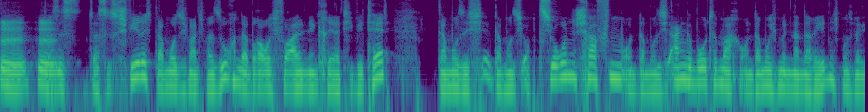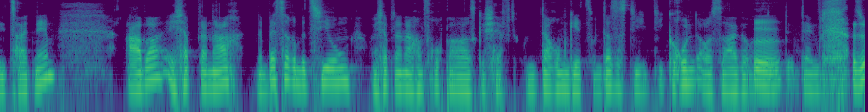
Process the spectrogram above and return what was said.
Mhm. Das ist, das ist schwierig. Da muss ich manchmal suchen. Da brauche ich vor allen Dingen Kreativität. Da muss ich, da muss ich Optionen schaffen und da muss ich Angebote machen und da muss ich miteinander reden. Ich muss mir die Zeit nehmen aber ich habe danach eine bessere Beziehung und ich habe danach ein fruchtbares Geschäft. Und darum geht's. Und das ist die, die Grundaussage. Mhm. Der, also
